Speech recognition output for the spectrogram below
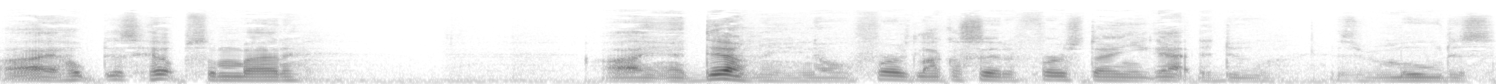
I hope this helps somebody. Alright, and definitely, you know, first, like I said, the first thing you got to do is remove this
